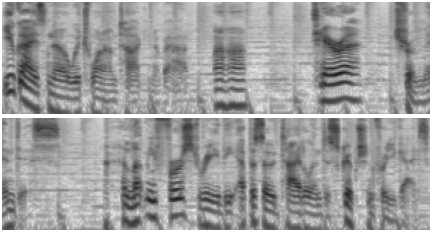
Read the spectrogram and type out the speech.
You guys know which one I'm talking about. Uh huh. Tara Tremendous. And let me first read the episode title and description for you guys.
